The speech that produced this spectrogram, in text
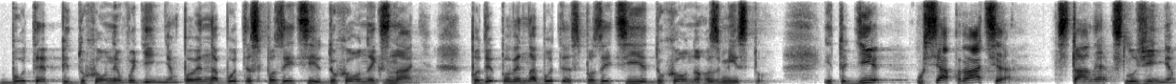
бути під духовним водінням, повинна бути з позиції духовних знань, повинна бути з позиції духовного змісту. І тоді уся праця стане служінням.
